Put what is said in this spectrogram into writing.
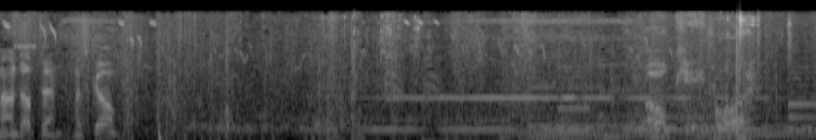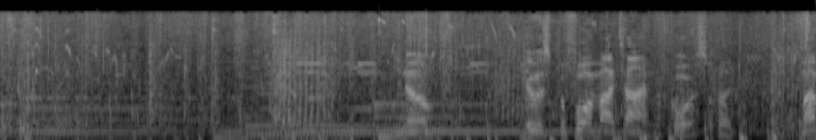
Mount up then. Let's go. Before my time, of course, but my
